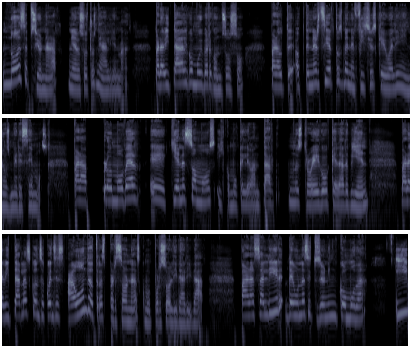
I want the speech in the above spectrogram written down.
no decepcionar ni a nosotros ni a alguien más, para evitar algo muy vergonzoso, para obtener ciertos beneficios que igual y ni nos merecemos, para promover eh, quiénes somos y como que levantar nuestro ego, quedar bien, para evitar las consecuencias aún de otras personas, como por solidaridad, para salir de una situación incómoda y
